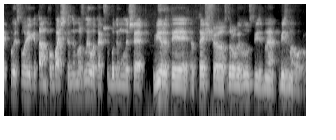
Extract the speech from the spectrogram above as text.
якоїсь логіки там побачити неможливо. Так що будемо лише вірити в те, що здоровий глузд візьме візьме гору.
